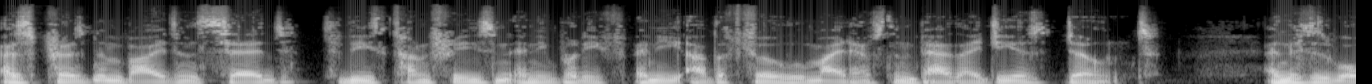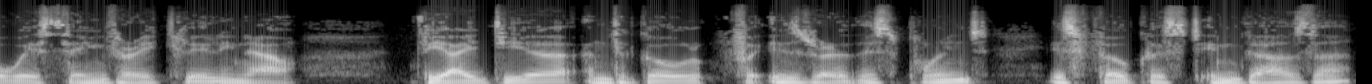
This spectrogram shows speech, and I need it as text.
As President Biden said to these countries and anybody, any other foe who might have some bad ideas, don't. And this is what we're saying very clearly now. The idea and the goal for Israel at this point is focused in Gaza,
